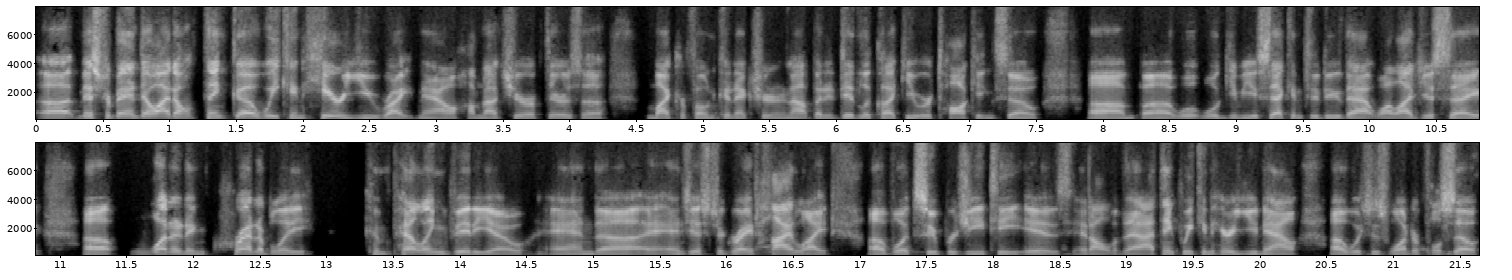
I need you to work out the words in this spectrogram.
uh, Mr. Bando, I don't think uh, we can hear you right now. I'm not sure if there's a microphone connection or not, but it did look like you were talking. So um, uh, we'll we'll give you a second to do that. While I just say, uh, what an incredibly compelling video and uh and just a great highlight of what super gt is and all of that i think we can hear you now uh, which is wonderful so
